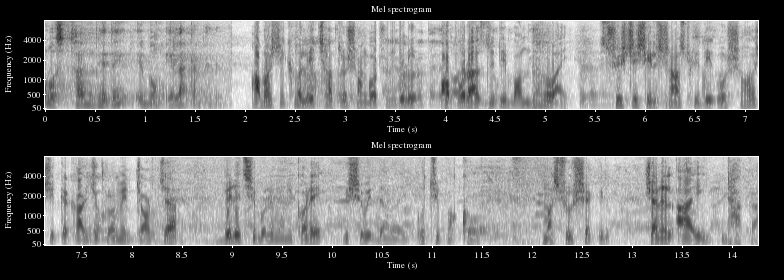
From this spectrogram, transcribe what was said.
অবস্থান ভেদে এবং এলাকা ভেদে। আবাসিক হলে ছাত্র সংগঠনগুলোর অপরাজনীতি বন্ধ হওয়ায় সৃষ্টিশীল সাংস্কৃতিক ও সহশিক্ষা কার্যক্রমের চর্চা বেড়েছে বলে মনে করে বিশ্ববিদ্যালয় কর্তৃপক্ষ। Masrur Shakil, channel I, Dhaka.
